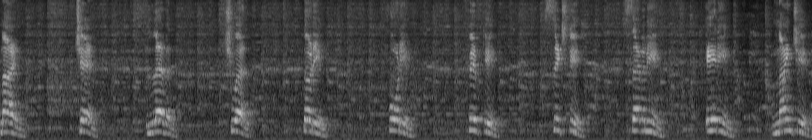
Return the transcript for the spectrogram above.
nine, ten, eleven, twelve, thirteen, fourteen, fifteen, sixteen, seventeen, eighteen, nineteen,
